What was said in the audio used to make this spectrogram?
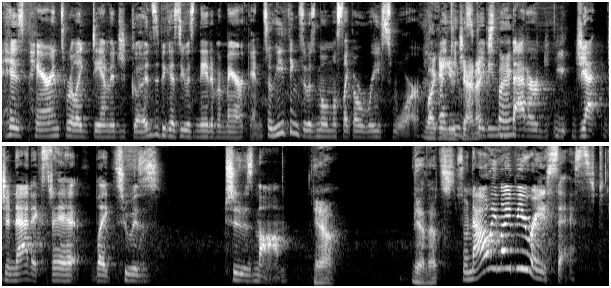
his parents were like damaged goods because he was native american so he thinks it was almost like a race war Like a he eugenics thing? better ge- genetics to like to his to his mom yeah yeah that's so now he might be racist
